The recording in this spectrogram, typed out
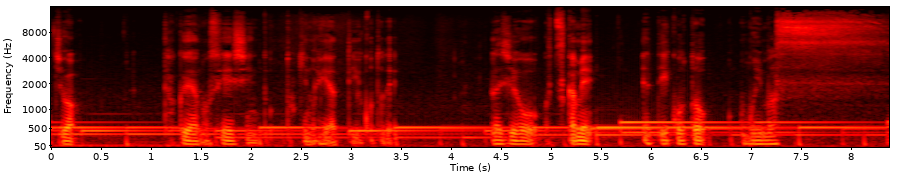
にちは。拓也の精神と時の部屋っていうことでラジオ2日目やっていこうと思います。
